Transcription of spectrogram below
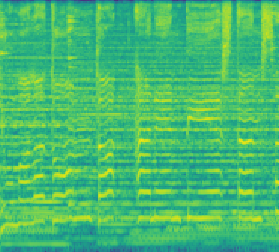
Jumalatonta hänen tiestänsä,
